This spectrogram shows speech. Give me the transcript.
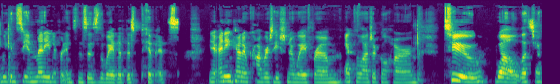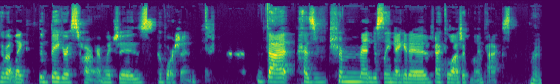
we can see in many different instances the way that this pivots. You know, any kind of conversation away from ecological harm to, well, let's talk about like the biggest harm, which is abortion. That has tremendously negative ecological impacts. Right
